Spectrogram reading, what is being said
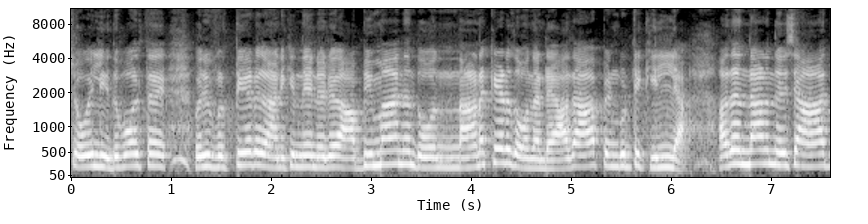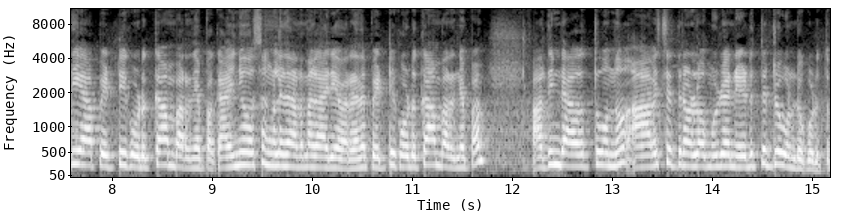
ഷോയിൽ ഇതുപോലത്തെ ഒരു വൃത്തികേട് കാണിക്കുന്നതിനൊരു അഭിമാനം തോന്നുന്നു നാണക്കേട് തോന്നണ്ടേ? അത് ആ പെൺകുട്ടിക്കില്ല. അതെന്താണെന്ന് ചോദിച്ചാൽ ആദ്യം ആ പെട്ടി കൊടുക്കാൻ പറഞ്ഞപ്പോൾ കഴിഞ്ഞ ദിവസങ്ങളിൽ നടന്ന കാര്യം പറയുന്നത്. പെട്ടി കൊടുക്കാൻ പറഞ്ഞപ്പം അതിന്റെ അകത്തുനിന്ന് ആവശ്യത്തിനുള്ള മുഴുവൻ എടുത്തിട്ട് കൊണ്ട് കൊടുത്തു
